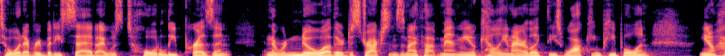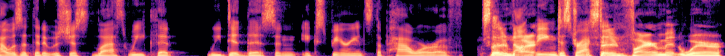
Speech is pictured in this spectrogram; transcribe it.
to what everybody said. I was totally present and there were no other distractions. And I thought, man, you know, Kelly and I are like these walking people. And, you know, how is it that it was just last week that we did this and experienced the power of not being distracted. It's that environment where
